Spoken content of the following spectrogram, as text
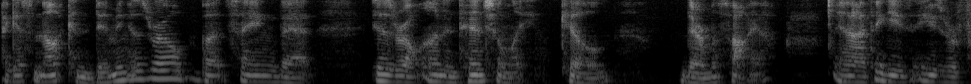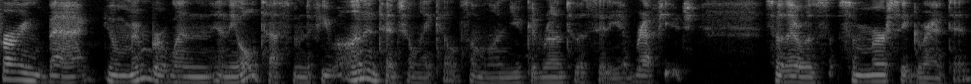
I guess, not condemning Israel, but saying that Israel unintentionally killed their Messiah. And I think he's he's referring back. You remember when in the Old Testament, if you unintentionally killed someone, you could run to a city of refuge. So there was some mercy granted.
